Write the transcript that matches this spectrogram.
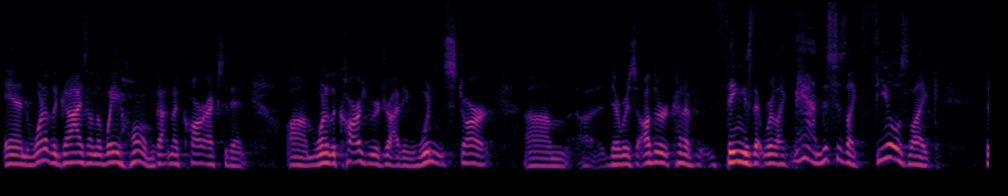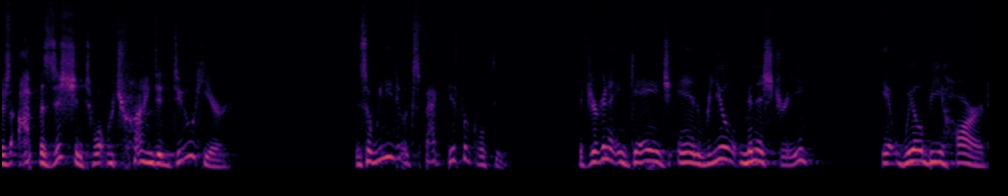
and one of the guys on the way home got in a car accident. Um, one of the cars we were driving wouldn't start. Um, uh, there was other kind of things that were like, man, this is like feels like there's opposition to what we're trying to do here. And so we need to expect difficulty. If you're going to engage in real ministry, it will be hard.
